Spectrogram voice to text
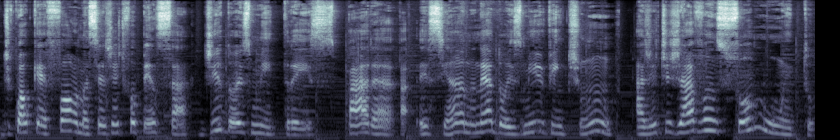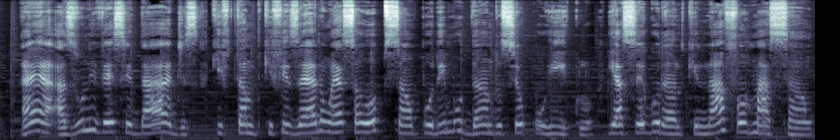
de qualquer forma, se a gente for pensar de 2003 para esse ano, né, 2021, a gente já avançou muito. Né? As universidades que, que fizeram essa opção por ir mudando o seu currículo e assegurando que na formação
